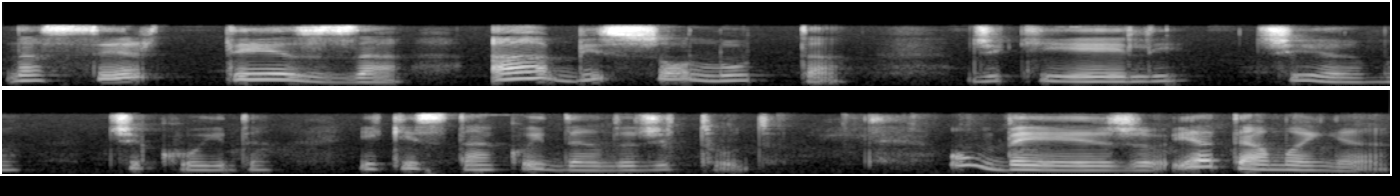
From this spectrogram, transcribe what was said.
na certeza absoluta de que Ele te ama, te cuida e que está cuidando de tudo. Um beijo e até amanhã.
